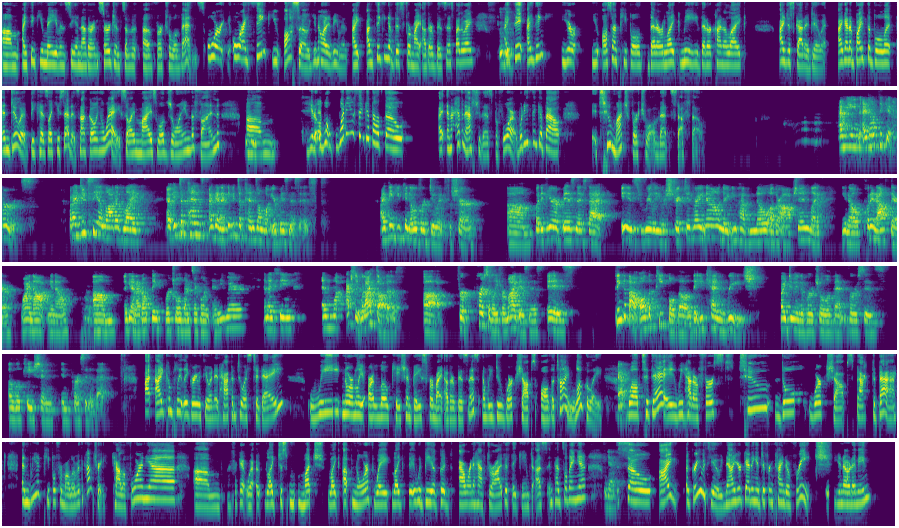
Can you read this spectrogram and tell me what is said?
um, I think you may even see another insurgence of, of virtual events, or or I think you also, you know what? I didn't even. I I'm thinking of this for my other business, by the way. Mm-hmm. I think I think you're you also have people that are like me that are kind of like, I just got to do it. I got to bite the bullet and do it because, like you said, it's not going away. So I might as well join the fun. Mm-hmm. Um, you know, what, what do you think about though? I, and I haven't asked you this before. What do you think about too much virtual event stuff though? I mean, I don't think it hurts, but I do see a lot of like, it depends. Again, I think it depends on what your business is. I think you can overdo it for sure. Um, but if you're a business that is really restricted right now and that you have no other option, like you know, put it out there. Why not? You know, um, again, I don't think virtual events are going anywhere. And I think, and what actually what I thought of uh, for personally for my business is think about all the people though that you can reach by doing a virtual event versus a location in person event. I, I completely agree with you. And it happened to us today we normally are location based for my other business and we do workshops all the time locally. Well, today we had our first two dual workshops back to back and we had people from all over the country, California, um, I forget where, like just much like up north way, like it would be a good hour and a half drive if they came to us in Pennsylvania. Yes. So I agree with you. Now you're getting a different kind of reach. You know what I mean?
